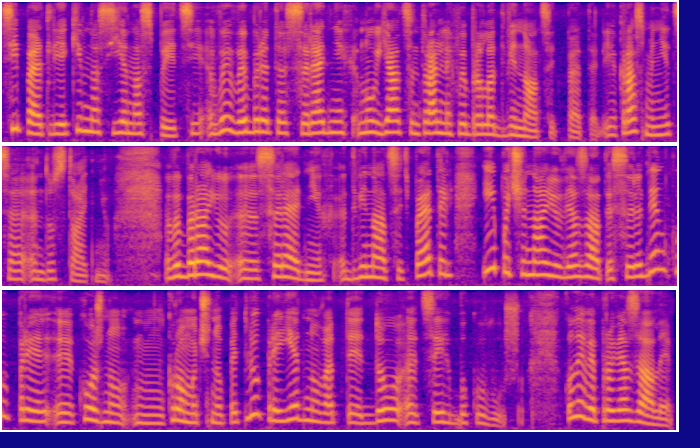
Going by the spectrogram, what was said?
Ці петлі, які в нас є на спиці, ви виберете середніх, ну я центральних вибрала 12 петель. Якраз мені це е, достатньо. Вибираю е, середніх 12 петель і починаю в'язати серединку, при кожну кромочну петлю приєднувати до е, цих боковушок. Коли ви пров'язали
